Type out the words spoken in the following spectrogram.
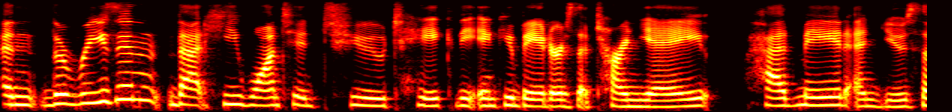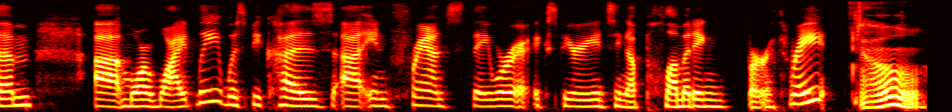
And the reason that he wanted to take the incubators that Tarnier had made and use them uh, more widely was because uh, in France they were experiencing a plummeting birth rate Oh.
